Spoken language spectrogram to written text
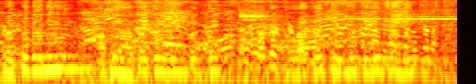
प्रत्येकाने आपल्या हातातून मेणबत्ती हातात ठेवली तरी चालेल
